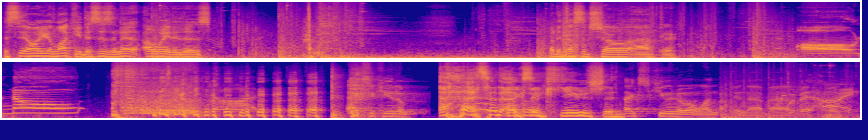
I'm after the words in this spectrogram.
This is, oh, you're lucky. This isn't it. Oh wait, it is. But it doesn't show after. Oh, no! X execute him. That's an execution. Execute him at one. Fucking that bad. We're behind.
